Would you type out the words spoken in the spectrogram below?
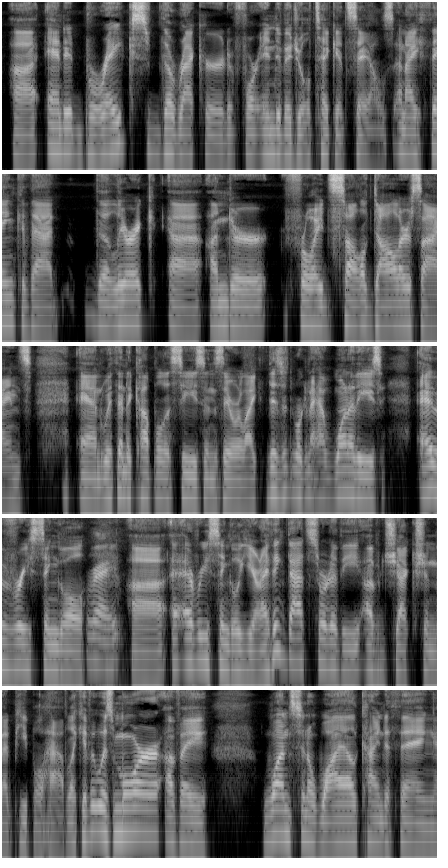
uh, and it breaks the record for individual ticket sales. And I think that the lyric uh, under Freud saw dollar signs, and within a couple of seasons, they were like, "This is we're going to have one of these every single Right. uh, every single year." And I think that's sort of the objection that people have. Like, if it was more of a once in a while kind of thing,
